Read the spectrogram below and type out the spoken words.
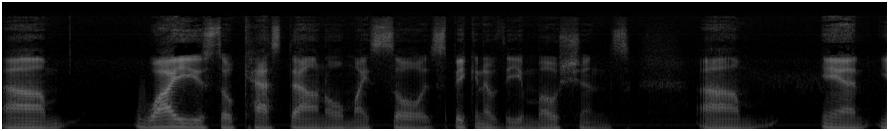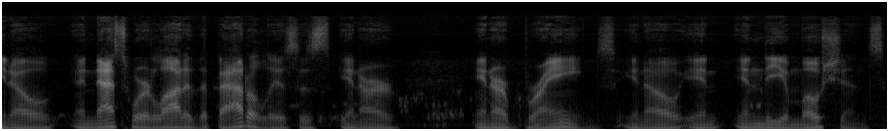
Um, why are you so cast down, oh my soul? It's speaking of the emotions, um, and you know, and that's where a lot of the battle is, is in our in our brains, you know, in in the emotions.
